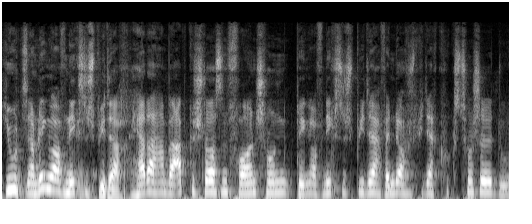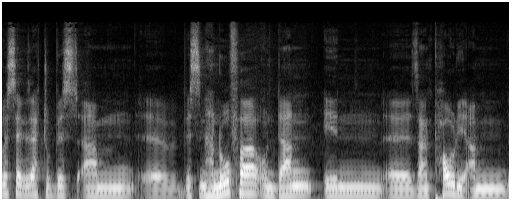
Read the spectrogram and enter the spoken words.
Gut, dann blicken wir auf den nächsten Spieltag. Hertha haben wir abgeschlossen, vorhin schon, blicken auf den nächsten Spieltag. Wenn du auf den Spieltag guckst, Tusche, du hast ja gesagt, du bist, ähm, äh, bist in Hannover und dann in äh, St. Pauli am,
